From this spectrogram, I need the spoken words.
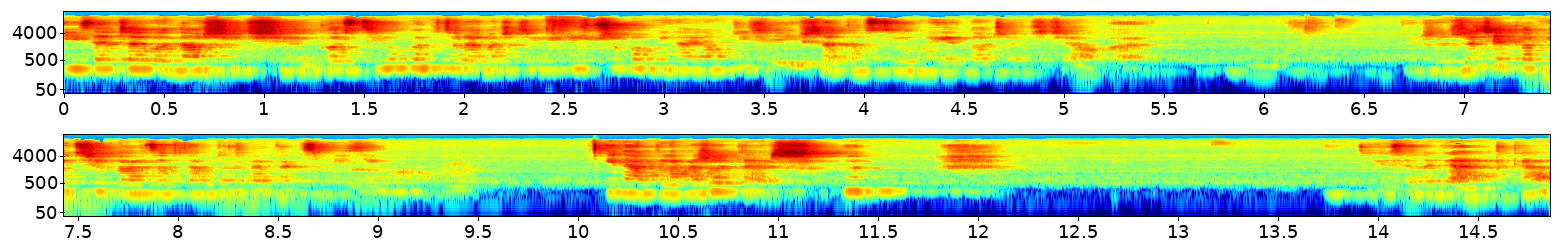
i zaczęły nosić kostiumy, które właściwie już przypominają dzisiejsze kostiumy jednoczęściowe. Także życie kobiet się bardzo w tamtych latach zmieniło. I na plaży też. Tu jest elegantka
